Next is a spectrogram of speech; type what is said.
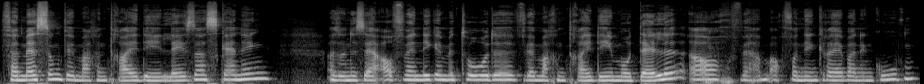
Vermessung, wir machen 3D-Laserscanning, also eine sehr aufwendige Methode. Wir machen 3D-Modelle auch. Mhm. Wir haben auch von den Gräbern in Guben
